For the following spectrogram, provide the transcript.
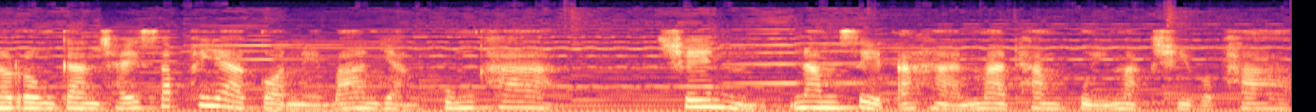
ณรงค์การใช้ทรัพยากรในบ้านอย่างคุ้มค่า เช่น นำเศษอาหารมาทำปุ๋ยหมักชีวภาพ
